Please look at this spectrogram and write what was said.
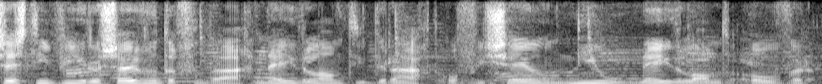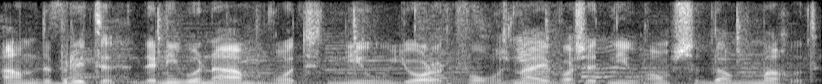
1674 vandaag. Nederland die draagt officieel Nieuw Nederland over aan de Britten. De nieuwe naam wordt New York. Volgens mij was het Nieuw Amsterdam, maar goed.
